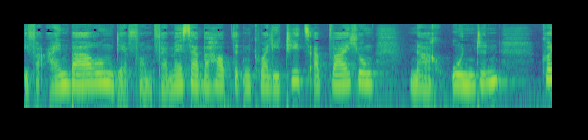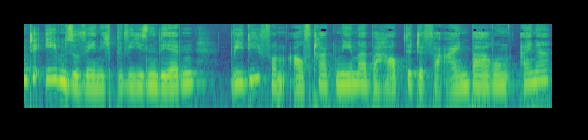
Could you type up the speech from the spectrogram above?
Die Vereinbarung der vom Vermesser behaupteten Qualitätsabweichung nach unten konnte ebenso wenig bewiesen werden wie die vom Auftragnehmer behauptete Vereinbarung einer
